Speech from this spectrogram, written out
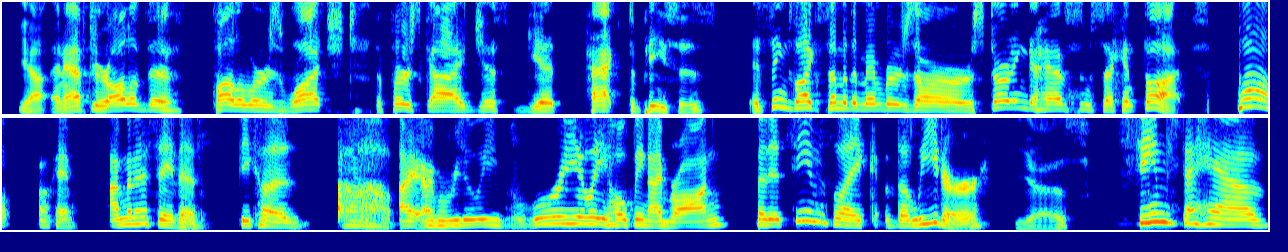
yeah, and after all of the followers watched the first guy just get hacked to pieces, it seems like some of the members are starting to have some second thoughts. Well, okay. I'm going to say this because oh, I, I'm really, really hoping I'm wrong. But it seems like the leader Yes. seems to have,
